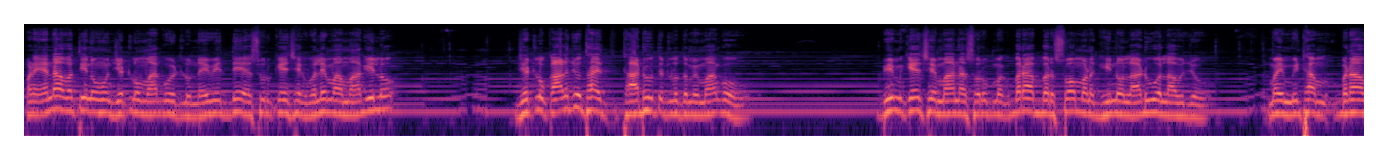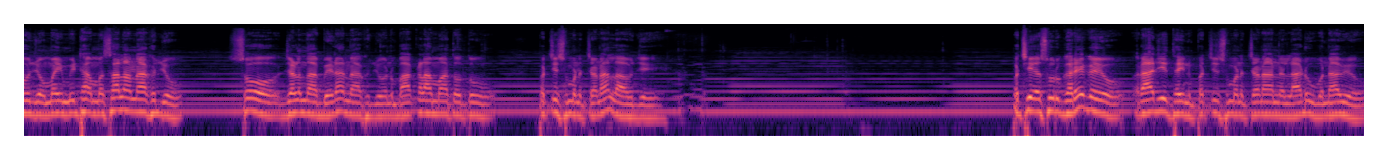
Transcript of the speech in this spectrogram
પણ એના વતીનું હું જેટલું માગું એટલું નૈવેદ્ય અસુર કહે છે કે ભલે માં માગી લો. જેટલું કાળજું થાય ઠાઠું તેટલું તમે માંગો. ભીમ કહે છે, માના સ્વરૂપમાં બરાબર સો મણ ઘીનો લાડવો લાવજો, મય મીઠા બનાવજો, મય મીઠા મસાલા નાખજો, સો જળના બેડા નાખજો અને બાકડામાં તો તું પચીસ મણ ચણા લાવજે. પછી અસુર ઘરે ગયો, રાજી થઈને પચીસ મણ ચણા અને લાડુ બનાવ્યો.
